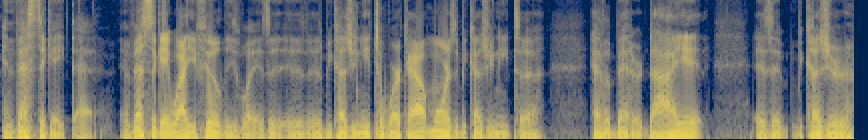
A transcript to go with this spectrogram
investigate that. Investigate why you feel these ways. Is it, is it because you need to work out more? Is it because you need to have a better diet? Is it because you're,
